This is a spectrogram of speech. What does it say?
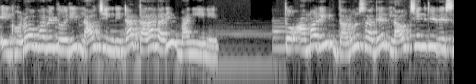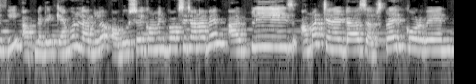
এই ঘরোয়াভাবে তৈরি লাউ চিংড়িটা তাড়াতাড়ি বানিয়ে নিন। তো আমার এই দারুণ স্বাদের লাউ চিংড়ির রেসিপি আপনাদের কেমন লাগল অবশ্যই কমেন্ট বক্সে জানাবেন। আর প্লিজ আমার চ্যানেলটা সাবস্ক্রাইব করবেন।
